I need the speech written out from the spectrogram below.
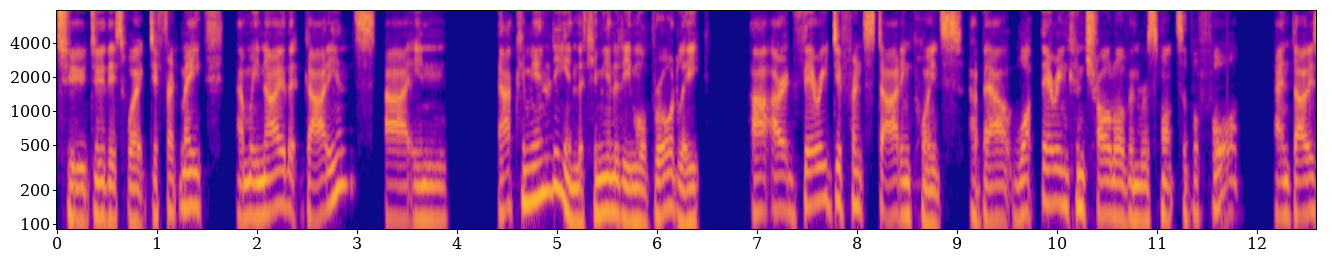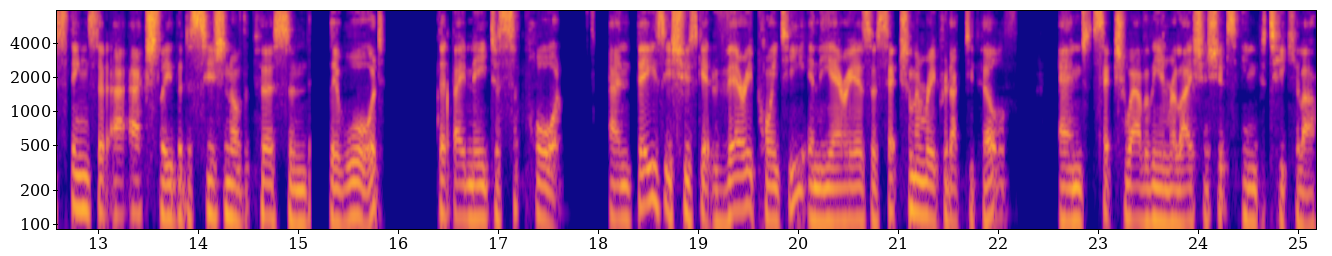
to do this work differently. And we know that guardians uh, in our community, in the community more broadly, are at very different starting points about what they're in control of and responsible for. And those things that are actually the decision of the person, their ward, that they need to support. And these issues get very pointy in the areas of sexual and reproductive health and sexuality and relationships in particular.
